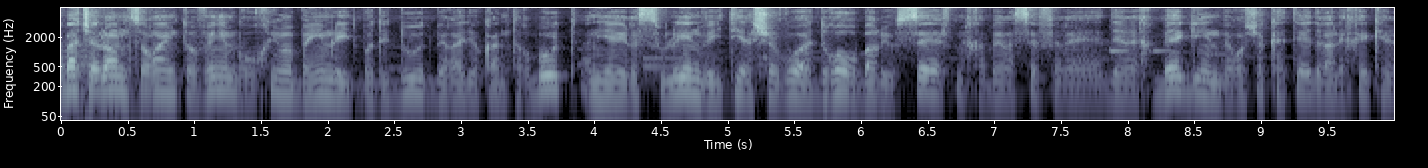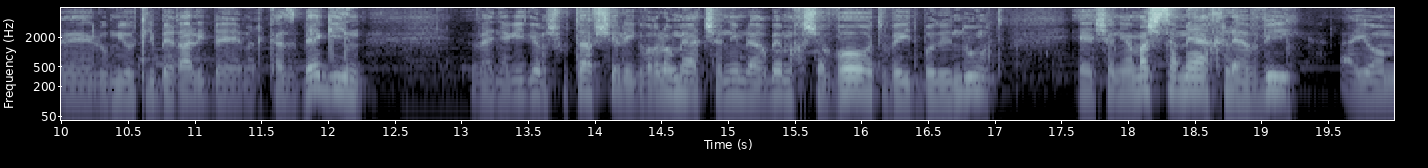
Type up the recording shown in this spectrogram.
שבת שלום, צהריים טובים, ברוכים הבאים להתבודדות ברדיו כאן תרבות. אני יאיר אסולין ואיתי השבוע דרור בר יוסף, מחבר הספר אה, דרך בגין וראש הקתדרה לחקר אה, לאומיות ליברלית במרכז בגין. ואני אגיד גם שותף שלי כבר לא מעט שנים להרבה מחשבות והתבודדות, אה, שאני ממש שמח להביא היום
